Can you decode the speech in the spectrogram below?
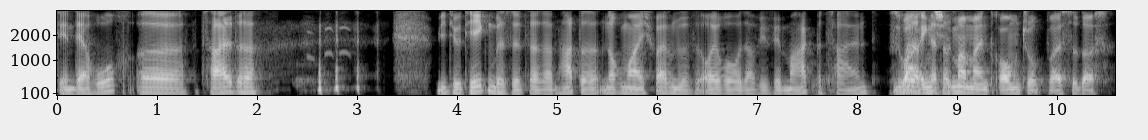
den der hoch, äh, bezahlte Videothekenbesitzer dann hatte, noch mal, ich weiß nicht, wie viel Euro oder wie viel Mark bezahlen. Es Nur, war dass er eigentlich das immer mein Traumjob, weißt du das?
